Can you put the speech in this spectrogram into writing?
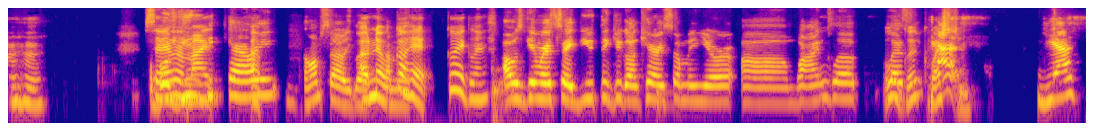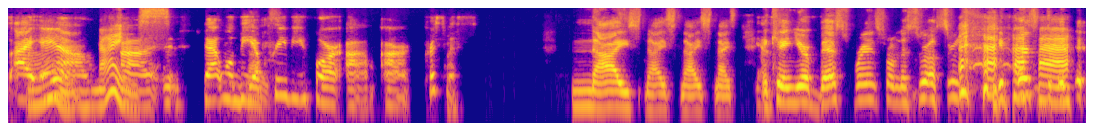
Mm-hmm. So Will it you reminds. be carrying? oh, I'm sorry. Oh no, I go mean, ahead. Go ahead, Glenn. I was getting ready to say, do you think you're gonna carry some in your um wine club? Oh, good question. Yes, yes, I Oh, am. Nice. Uh, that will be Nice. a preview for um, our Christmas. Nice, nice, nice, nice. Yeah. And can your best friends from the Swirl Suite get first dibs?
